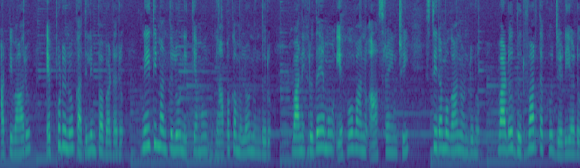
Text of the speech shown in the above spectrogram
అట్టివారు ఎప్పుడునూ కదిలింపబడరు. నీతిమంతులు నిత్యము జ్ఞాపకములో నుందురు. వాని హృదయము యహోవాను ఆశ్రయించి స్థిరముగా నుండును. వాడు దుర్వార్తకు జడియడు.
